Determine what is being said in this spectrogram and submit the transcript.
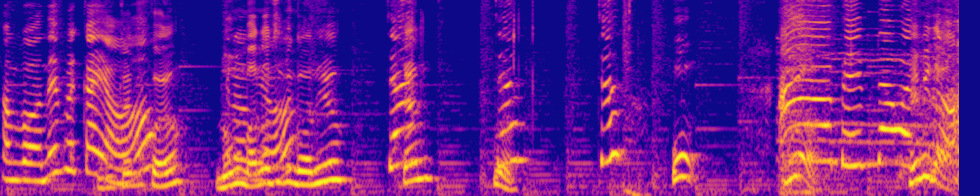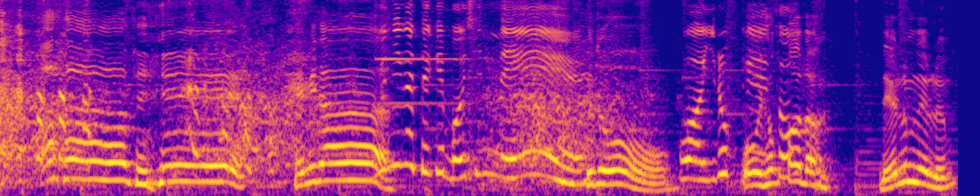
한번 해볼까요? 한번 해볼까요? 너무 그러면- 많아지는 거 아니에요? 짠! 짠! 짠! 짠! 오! 뭐야? 아, 뱀 나왔어. 뱀이다! 아하 뱀! 뱀이다! 무늬가 되게 멋있네. 그죠? 와 이렇게 오 해서 혓바닥 낼름낼름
